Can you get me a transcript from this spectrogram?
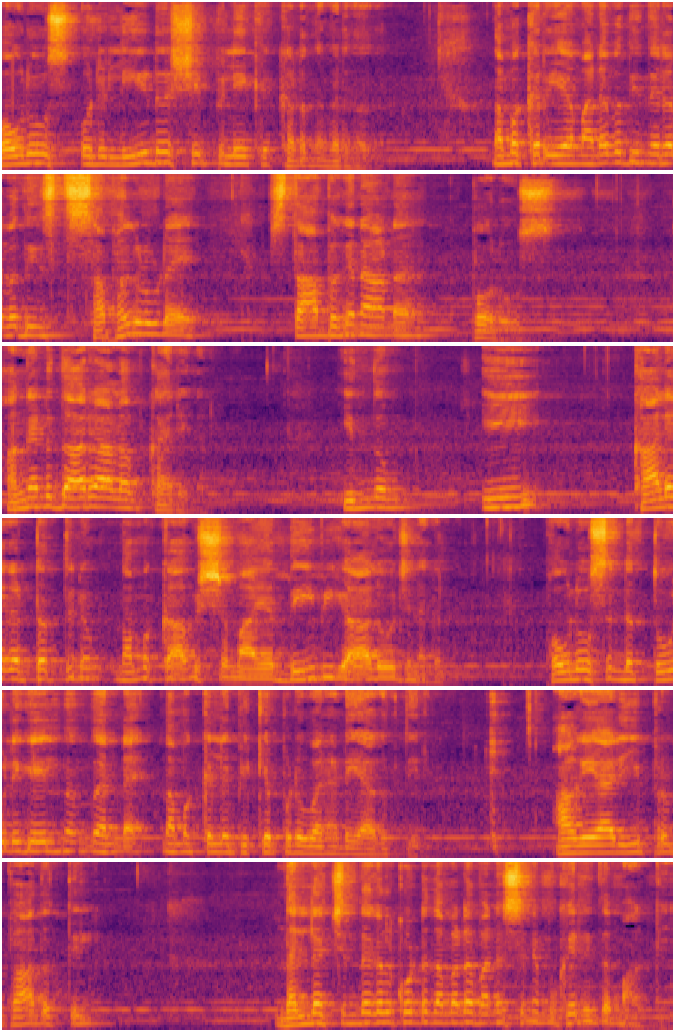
പൗലോസ് ഒരു ലീഡർഷിപ്പിലേക്ക് കടന്നു വരുന്നത്. നമുക്കറിയാം അനവധി നിരവധി സഭകളുടെ സ്ഥാപകനാണ് പൗലോസ്. അങ്ങനെ ധാരാളം കാര്യങ്ങൾ. ഇന്നും ഈ കാലഘട്ടത്തിനും നമുക്കാവശ്യമായ ദൈവിക ആലോചനകൾ പൗലോസിന്റെ തോലികയിൽ നിന്ന് തന്നെ നമുക്ക് ലഭിക്കപ്പെടുവാനിടയാകത്തീരും ആകയാൽ ഈ പ്രഭാതത്തിൽ നല്ല ചിന്തകൾ കൊണ്ട് നമ്മുടെ മനസ്സിനെ മുഖരിതമാക്കി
